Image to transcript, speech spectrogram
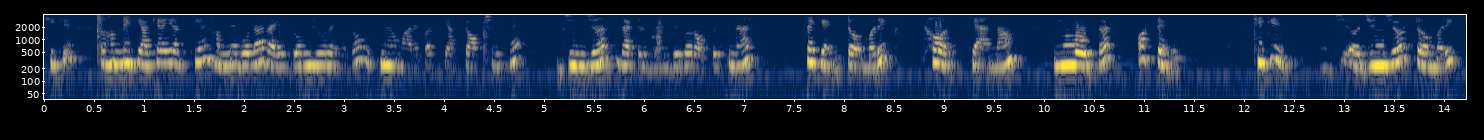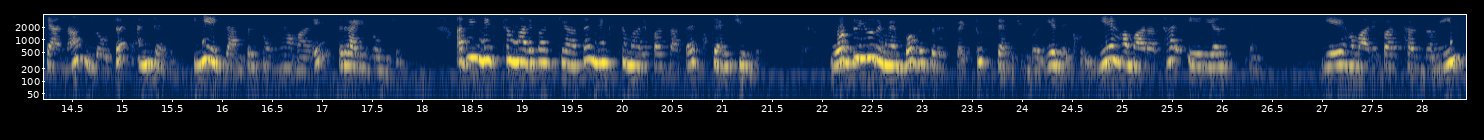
ठीक है? तो हमने क्या क्या याद किया हमने बोला राइजोम जो रहेगा, उसमें हमारे पास क्या क्या ऑप्शन है? Ginger that is Zingiber officinale second turmeric third canna lotus और टेरिस ठीक है? Ginger turmeric canna lotus and Pteris ये एग्जाम्पल्स होंगे हमारे राइजोम के. अभी नेक्स्ट हमारे पास क्या आता है? नेक्स्ट हमारे पास आता है stem tuber what do you remember with respect to stem tuber ये देखो, ये हमारा था एरियल स्टेम ये हमारे पास था ज़मीन.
